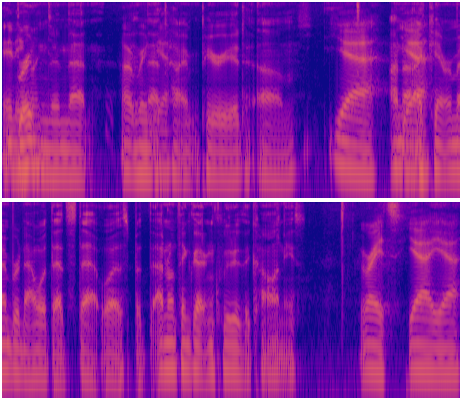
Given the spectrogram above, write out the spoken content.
In Britain England? in that Oh, in right, that yeah. time period. Um, Yeah. I, don't- I can't remember now what that stat was, but I don't think that included the colonies. Right. Yeah. Yeah.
